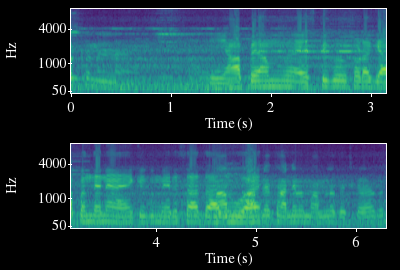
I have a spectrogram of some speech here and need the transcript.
पक्का मिलना है? यहाँ पे हम एसपी को थोड़ा ज्ञापन देने आए हैं, क्योंकि मेरे साथ आज हुआ है। थाने में मामला दर्ज कराया था?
